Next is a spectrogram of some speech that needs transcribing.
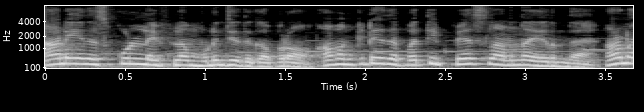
நானே இந்த ஸ்கூல் லைஃப்ல முடிஞ்சதுக்கு அப்புறம் அவன் கிட்ட இதை பத்தி பேசலாம்னு தான் இருந்தேன். ஆனா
